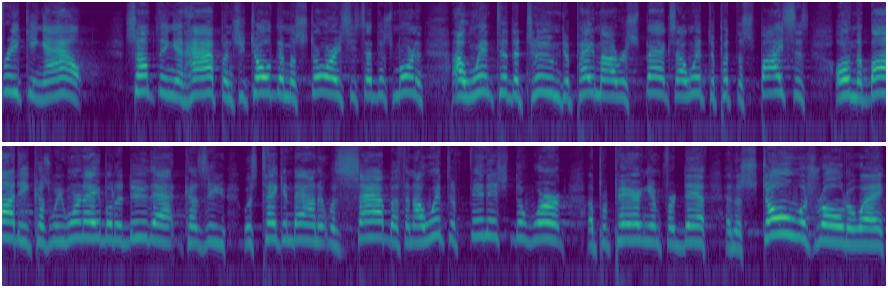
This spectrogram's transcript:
freaking out Something had happened. She told them a story. She said, This morning, I went to the tomb to pay my respects. I went to put the spices on the body because we weren't able to do that because he was taken down. It was Sabbath. And I went to finish the work of preparing him for death. And the stone was rolled away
